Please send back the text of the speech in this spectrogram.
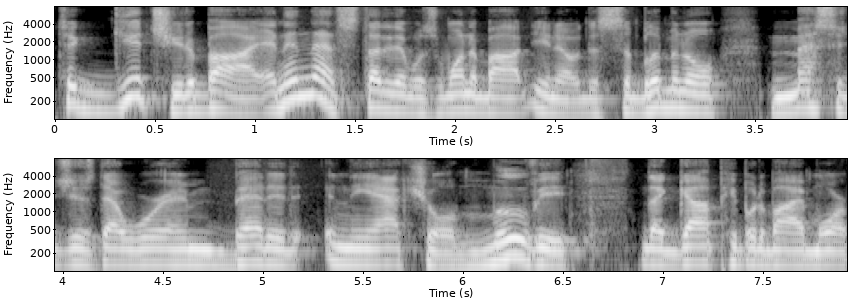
to get you to buy. And in that study, there was one about, you know, the subliminal messages that were embedded in the actual movie that got people to buy more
